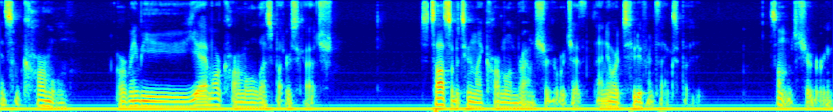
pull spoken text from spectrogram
And some caramel. Or maybe, yeah, more caramel, less butterscotch. It's a toss up between like caramel and brown sugar, which I, I know are two different things, but something sugary.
